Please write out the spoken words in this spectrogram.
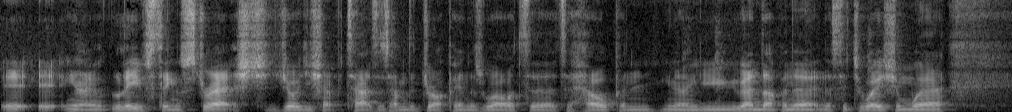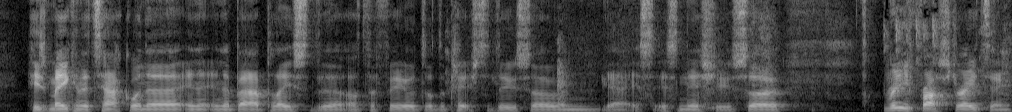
it, it, you know leaves things stretched. Giorgi Chakvetadze is having to drop in as well to, to help, and you know you end up in a in a situation where he's making a tackle in a in a, in a bad place of the, of the field or the pitch to do so, and yeah, it's it's an issue. So really frustrating.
